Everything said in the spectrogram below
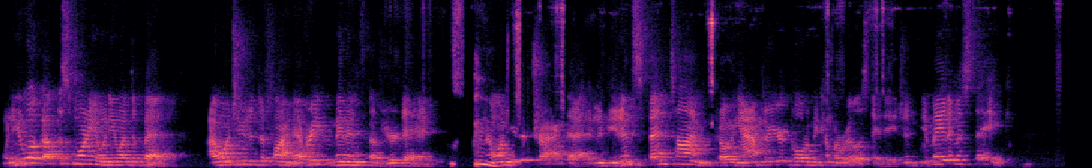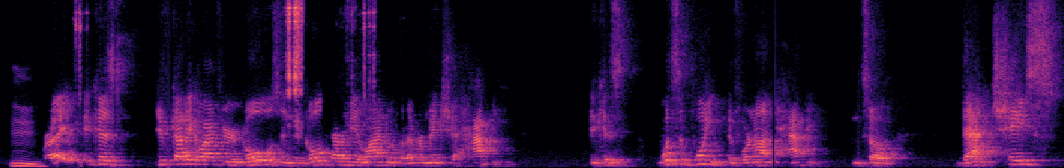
When you woke up this morning and when you went to bed, I want you to define every minute of your day. I want you to track that. And if you didn't spend time going after your goal to become a real estate agent, you made a mistake, Mm. right? Because you've got to go after your goals and your goals got to be aligned with whatever makes you happy. Because what's the point if we're not happy? And so that chase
